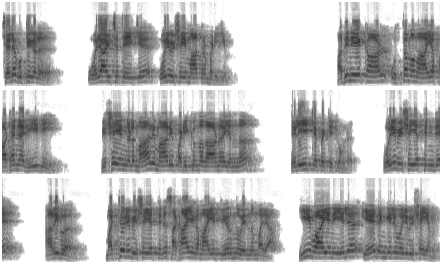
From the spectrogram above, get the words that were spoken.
ചില കുട്ടികൾ ഒരാഴ്ചത്തേക്ക് ഒരു വിഷയം മാത്രം പഠിക്കും. അതിനേക്കാൾ ഉത്തമമായ പഠന രീതി വിഷയങ്ങൾ മാറി മാറി പഠിക്കുന്നതാണ് എന്ന് തെളിയിക്കപ്പെട്ടിട്ടുണ്ട്. ഒരു വിഷയത്തിന്റെ അറിവ് മറ്റൊരു വിഷയത്തിന് സഹായകമായി തീർന്നുവെന്നും വരാം. ഈ വായനയിൽ ഏതെങ്കിലും ഒരു വിഷയം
